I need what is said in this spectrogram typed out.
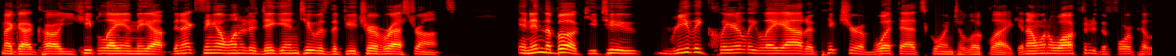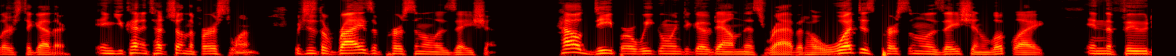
My God, Carl, you keep laying me up. The next thing I wanted to dig into was the future of restaurants. And in the book, you two really clearly lay out a picture of what that's going to look like. And I want to walk through the four pillars together. And you kind of touched on the first one, which is the rise of personalization. How deep are we going to go down this rabbit hole? What does personalization look like in the food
